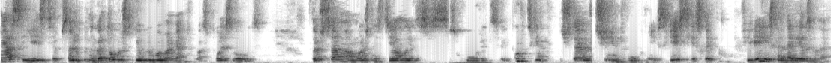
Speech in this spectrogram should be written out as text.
мясо есть абсолютно готовое, чтобы я в любой момент воспользовалась. То же самое можно сделать с курицей. Курицу я предпочитаю в течение двух дней съесть, если это филе, если она резаная.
